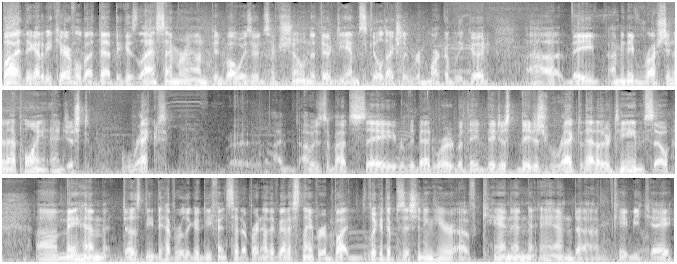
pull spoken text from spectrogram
But they got to be careful about that because last time around, Pinball Wizards have shown that their DM skill is actually remarkably good. Uh, they, I mean, they've rushed into that point and just wrecked I, I, was about to say really bad word, but they, they just they just wrecked that other team. So uh, Mayhem does need to have a really good defense set up. Right now they've got a sniper, but look at the positioning here of Cannon and uh, KBK.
